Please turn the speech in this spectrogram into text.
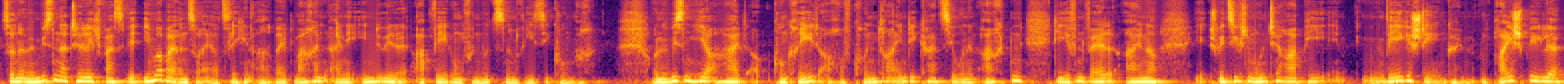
sondern wir müssen natürlich, was wir immer bei unserer ärztlichen Arbeit machen, eine individuelle Abwägung von Nutzen und Risiko machen. Und wir müssen hier halt konkret auch auf Kontraindikationen achten, die eventuell einer spezifischen Mundtherapie im Wege stehen können. Und Beispiele,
